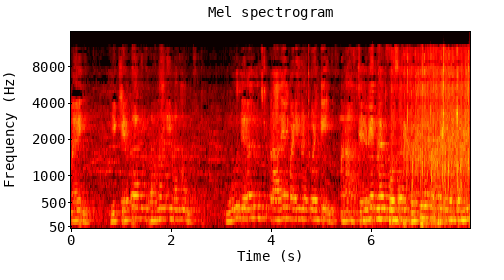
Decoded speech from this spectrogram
మరి ఈ క్షేత్రానికి రమ్మని నన్ను మూడు నెలల నుంచి ప్రాధాన్యపడినటువంటి మన జగవేంద్ర కోసం గట్టిగా చెప్పండి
